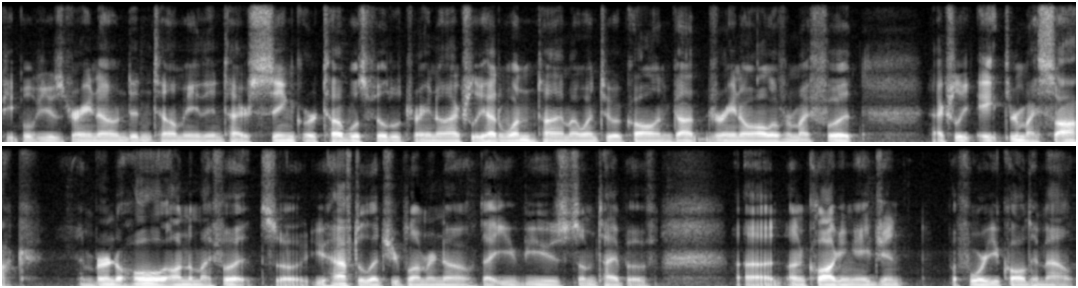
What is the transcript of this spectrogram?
people have used Drano and didn't tell me the entire sink or tub was filled with Drano. I actually had one time I went to a call and got Drano all over my foot. Actually ate through my sock and burned a hole onto my foot. So you have to let your plumber know that you've used some type of uh, unclogging agent before you called him out.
